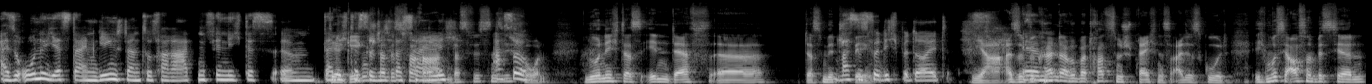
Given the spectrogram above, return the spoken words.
Also ohne jetzt deinen Gegenstand zu verraten, finde ich das ähm, dadurch, Der Gegenstand dass du das ist wahrscheinlich verraten, das wissen Ach Sie so. schon. Nur nicht das In-Death äh, das Mitschwingen. Was es für dich bedeutet. Ja, also wir ähm, können darüber trotzdem sprechen, ist alles gut. Ich muss ja auch so ein bisschen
